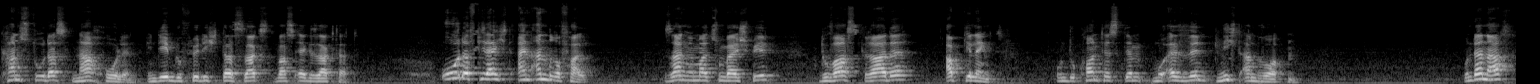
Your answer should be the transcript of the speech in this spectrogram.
kannst du das nachholen, indem du für dich das sagst, was er gesagt hat. Oder vielleicht ein anderer Fall. Sagen wir mal zum Beispiel, du warst gerade abgelenkt und du konntest dem Muezzin nicht antworten. Und danach,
